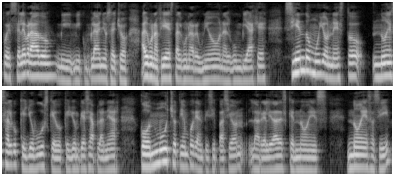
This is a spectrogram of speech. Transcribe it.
pues celebrado mi, mi cumpleaños, he hecho alguna fiesta, alguna reunión, algún viaje, siendo muy honesto, no es algo que yo busque o que yo empiece a planear con mucho tiempo de anticipación. La realidad es que no es, no es así.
